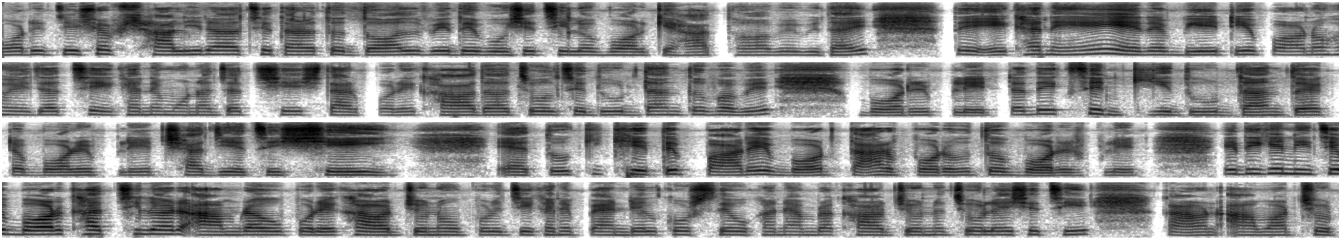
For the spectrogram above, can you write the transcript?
বরের যেসব শালিরা আছে, তারা তো দল বেঁধে বসেছিল, বরকে হাত ধোয়াবে বিধায়। তো এখানে এর বিয়ে টিয়ে পড়ানো হয়ে যাচ্ছে, এখানে মোনাজাত শেষ, তারপরে খাওয়া দাওয়া চলছে দুর্দান্তভাবে। বরের প্লেটটা দেখছেন? কি দুর্দান্ত একটা বরের প্লেট সাজিয়েছে, সেই। এত কি খেতে পারে বর? তারপরেও তো বরের প্লেট। এদিকে নিচে বর খাচ্ছিল, আর আমরা উপরে খাওয়ার জন্য, উপরে যেখানে প্যান্ডেল করছে, ওখানে আমরা খাওয়ার জন্য চলে এসেছি। কারণ আমার ছোট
